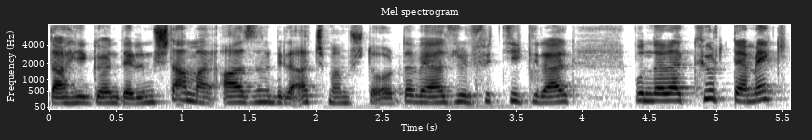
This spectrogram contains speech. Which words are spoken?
dahi gönderilmişti ama ağzını bile açmamıştı orada veya Zülfü Tigrel bunlara Kürt demek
